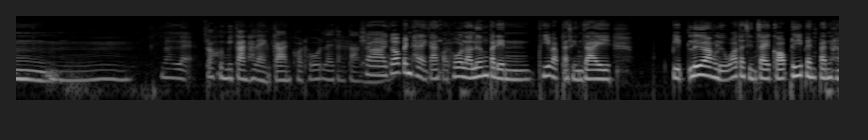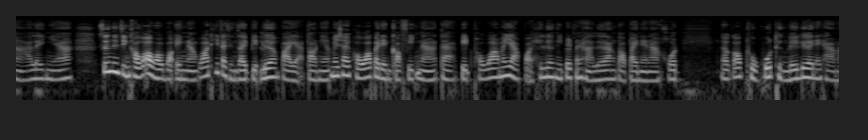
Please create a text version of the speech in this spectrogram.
อืมอืมนั่นแหละ ก็คือมีการแถลงการขอโทษอะไรต่างๆ ใช่แล้วก็เป็นแถลงการขอโทษแล้วเรื่องประเด็นที่แบบตัดสินใจ ปิดเรื่อง หรือว่าตัดสินใจก๊อปที่เป็นปัญหาอะไรเงี้ย ซึ่งจริงๆเขาก็ออกมาบอกเองนะว่าที่ตัดสินใจปิดเรื่องไปอะตอนนี้ไม่ใช่เพราะว่าประเด็นกอฟิกนะ แต่ปิดเพราะว่าไม่อยากปล่อยให้เรื่องนี้เป็นปัญหาเรื้อรังต่อไปในอนาคต แล้วก็ถูกพูดถึงเรื่อยๆ ในทาง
